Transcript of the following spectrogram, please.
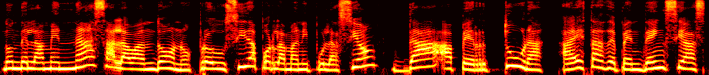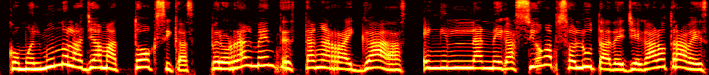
donde la amenaza al abandono producida por la manipulación da apertura a estas dependencias, como el mundo las llama tóxicas, pero realmente están arraigadas en la negación absoluta de llegar otra vez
